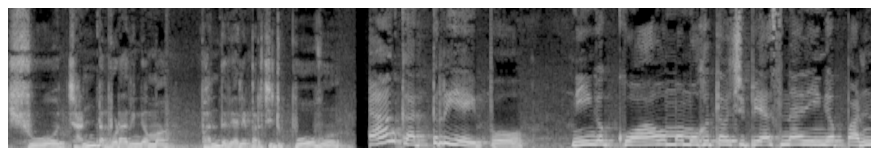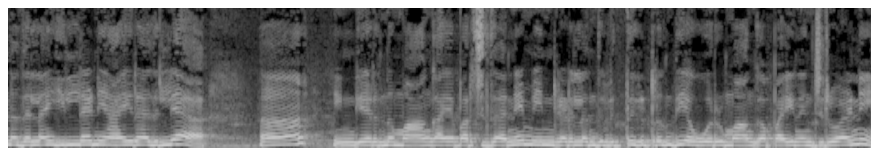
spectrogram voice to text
ஷோ சண்டை போடாதீங்கம்மா. வந்த வேலையை பறிச்சிட்டு போவோம். ஏன் கத்துறியே இப்போ? நீங்க கோவமா முகத்தை வச்சு பேசினா நீங்க பண்ணதெல்லாம் இல்லைன்னு ஆயிராது இல்லையா? ஆ? இங்க இருந்து மாங்காயை பறிச்சு தானே மீன் கடையில இருந்து வித்துக்கிட்டு இருந்திய ஒரு மாங்காய் பதினஞ்சு ரூபானி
